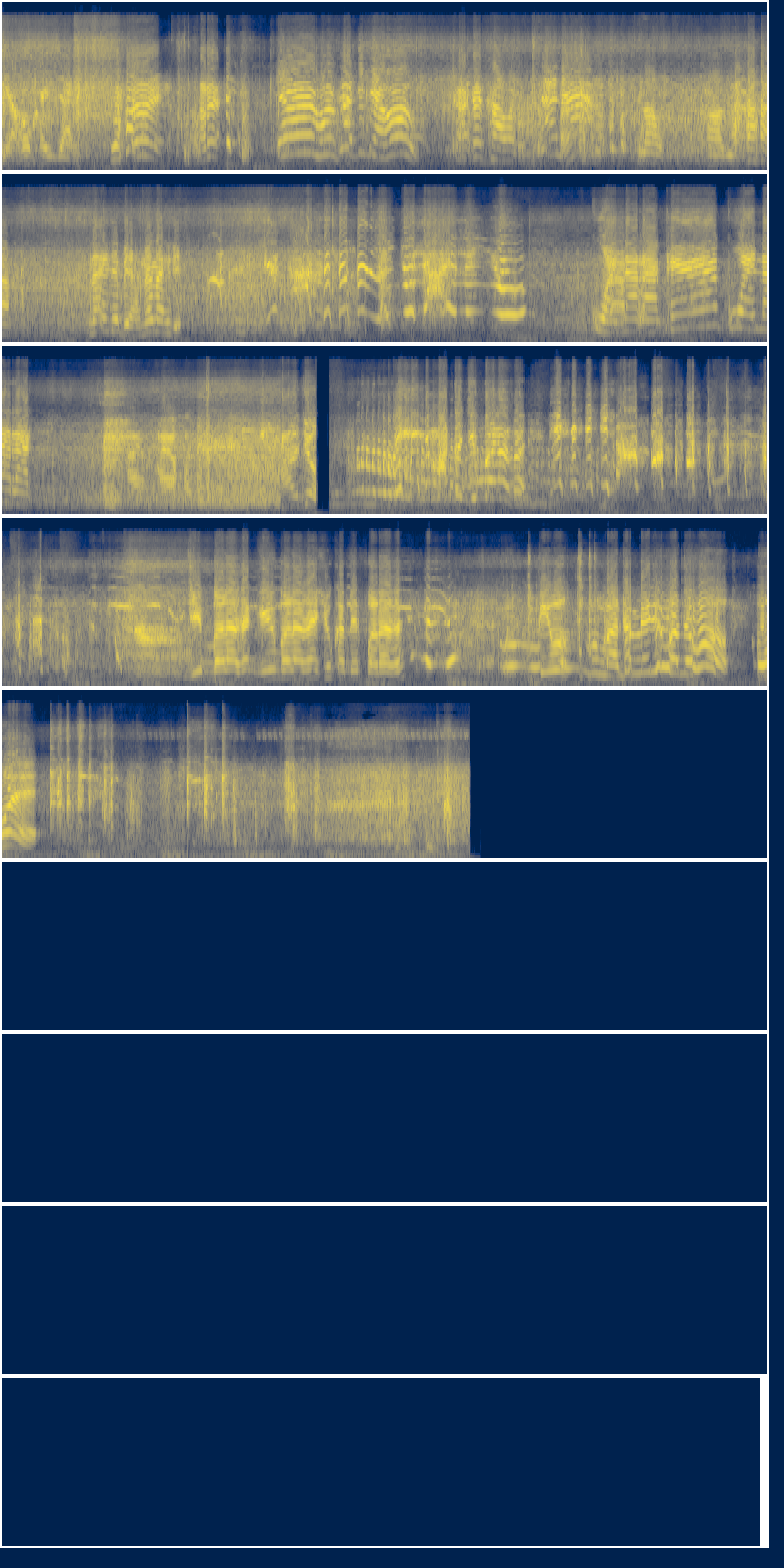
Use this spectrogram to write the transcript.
બેહો ખાઈ જાય. અરે. એ હોલ ખાતી બેહો. કાકા ખાવા. ના ના. લાવ ખાવી. નહીં દે બેહને નહીં દે. લઈ જો લાય લઈ જો. કોઈ ના રાખે કોઈ ના રાખ આવજો જીભ બળા છે જીભ બળા છે, શું ખબર પડે છે? પીવો. માથા મેલી વાદો ઓય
